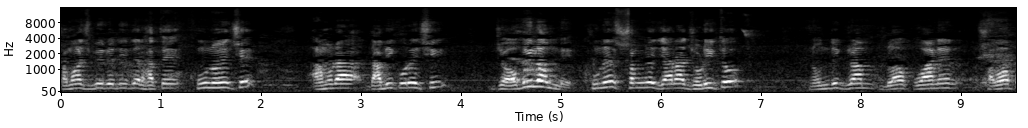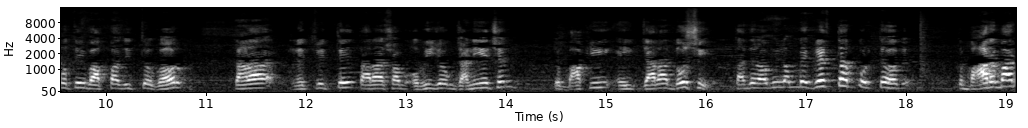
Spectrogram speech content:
সমাজবিরোধীদের হাতে খুন হয়েছে। আমরা দাবি করেছি যে অবিলম্বে খুনের সঙ্গে যারা জড়িত, নন্দীগ্রাম ব্লক ওয়ানের সভাপতি বাপ্পাদিত্য গড় তারা নেতৃত্বে তারা সব অভিযোগ জানিয়েছেন। তো বাকি এই যারা দোষী, তাদের অবিলম্বে গ্রেফতার করতে হবে। তো বারবার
